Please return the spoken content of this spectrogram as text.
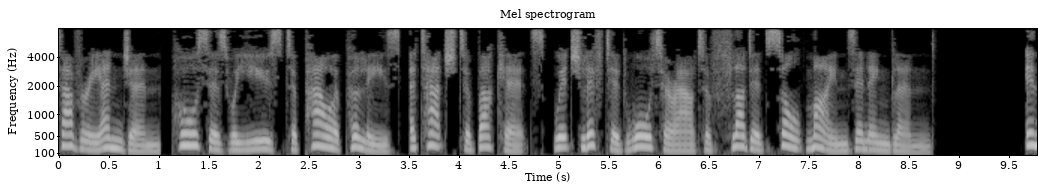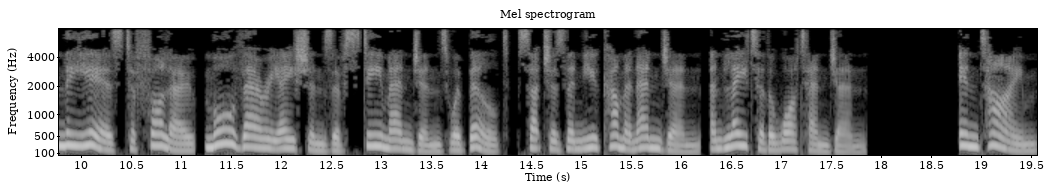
Savery engine, horses were used to power pulleys, attached to buckets, which lifted water out of flooded salt mines in England. In the years to follow, more variations of steam engines were built, such as the Newcomen engine, and later the Watt engine. In time,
